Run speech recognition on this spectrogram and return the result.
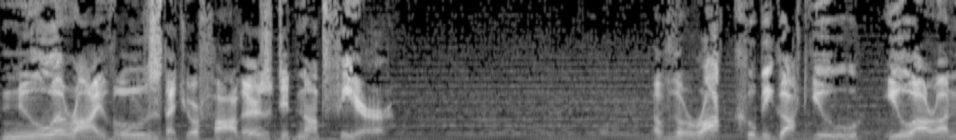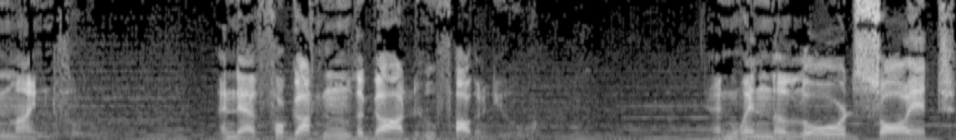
new arrivals that your fathers did not fear. Of the rock who begot you, you are unmindful, and have forgotten the God who fathered you. And when the Lord saw it,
